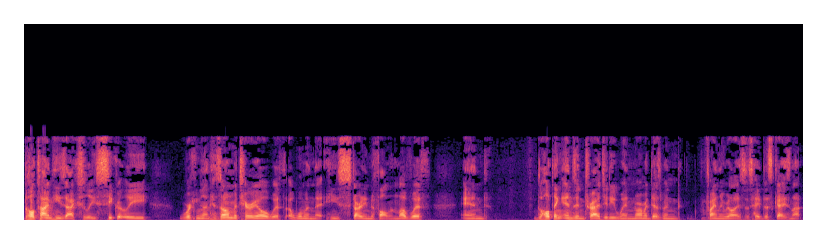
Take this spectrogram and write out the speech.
the whole time he's actually secretly working on his own material with a woman that he's starting to fall in love with. And the whole thing ends in tragedy when Norma Desmond finally realizes hey this guy's not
